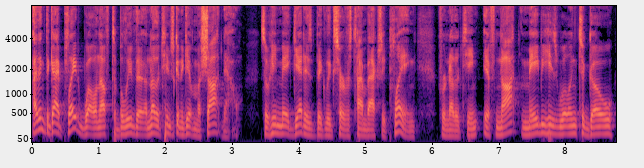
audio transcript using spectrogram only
I think the guy played well enough to believe that another team's going to give him a shot now. So he may get his big league service time by actually playing for another team. If not, maybe he's willing to go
